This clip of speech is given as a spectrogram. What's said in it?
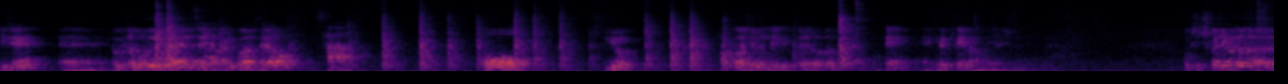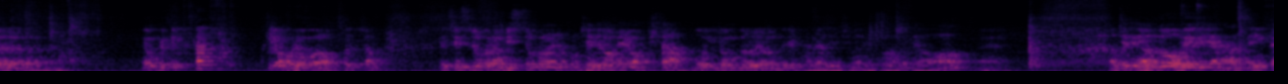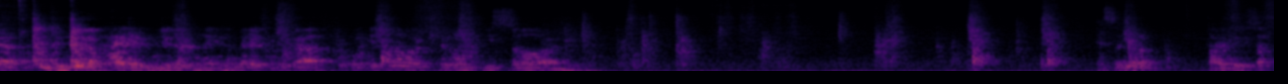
그지? 예, 여기서 모든 자연수의 합을 구하세요. 4, 5, 6 확보하시면 되겠죠, 여러분? 오케이? 예, 이렇게 마무리하시면 됩니다. 혹시 추가 질문? 이건 그렇게 딱 크게 어려운 건 없었죠? 그 진수 조건은 미수 조건을 조금 제대로 활용합시다. 뭐 이 정도로 여러분들이 받아들이시면 될 것 같아요. 예. 어쨌든 연도가 오래되지 않았으니까 눈여겨 봐야 될 문제들을 선생님이 선별했으니까 조금 이렇게 쳐다볼 필요는 있어 라는 얘기죠. 다 해도 되겠어?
